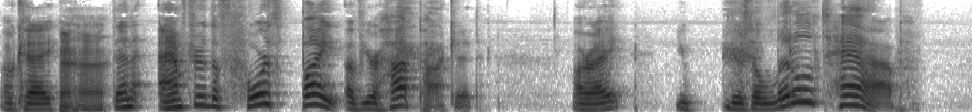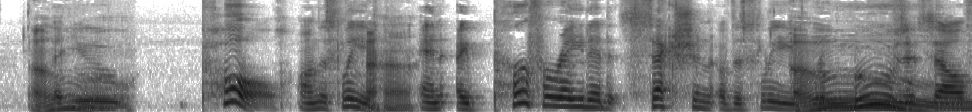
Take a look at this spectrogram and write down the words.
Okay. Then after the fourth bite of your hot pocket, all right, you there's a little tab Oh, that you pull on the sleeve, and a perforated section of the sleeve removes itself,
